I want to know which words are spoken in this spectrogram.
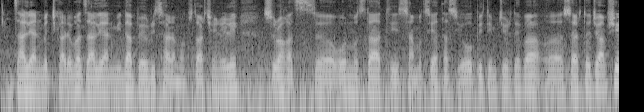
ძალიან მეჩქარება, ძალიან მინდა, ბევრიც არა მაქვს დარჩენილი. სულ რაღაც 50-60000 ოპიტი მჭირდება საერთო ჯამში.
